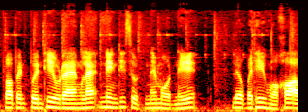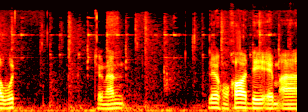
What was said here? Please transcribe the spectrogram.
เพราะเป็นปืนที่แรงและนิ่งที่สุดในโหมดนี้ เลือกไปที่หัวข้ออาวุธ จากนั้นเลือกหัวข้อ DMR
